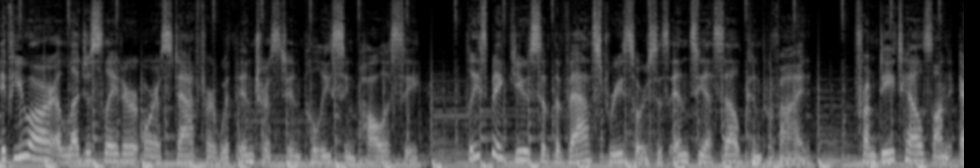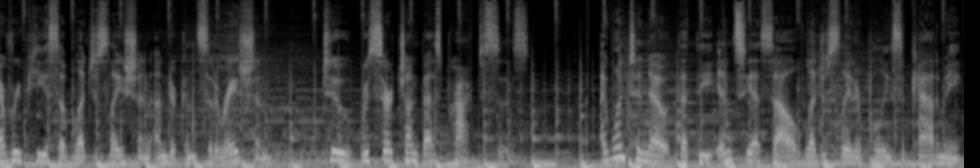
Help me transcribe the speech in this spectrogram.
If you are a legislator or a staffer with interest in policing policy, please make use of the vast resources NCSL can provide, from details on every piece of legislation under consideration to research on best practices. I want to note that the NCSL Legislator Police Academy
